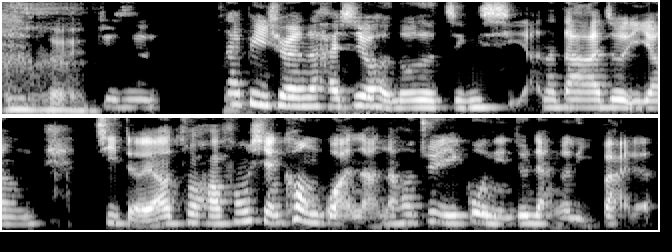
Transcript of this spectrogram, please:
对，就是在币圈呢，还是有很多的惊喜啊。那大家就一样记得要做好风险控管啦。然后距离过年就两个礼拜了，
